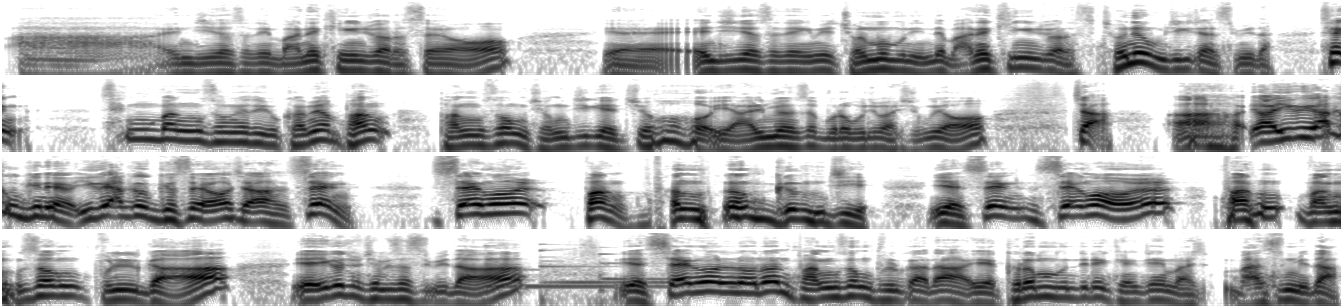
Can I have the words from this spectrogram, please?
아, 엔지니어 선생님 마네킹인 줄 알았어요. 예, 엔지니어 선생님이 젊은 분인데 마네킹인 줄 알았어요. 전혀 움직이지 않습니다. 생, 생방송에서 욕하면 방, 방송 정지겠죠. 예, 알면서 물어보지 마시고요. 자, 아, 야, 이거 약간 웃기네요. 이거 약간 웃겼어요. 자, 생, 생얼, 방, 방송 금지. 예, 생, 생얼, 방, 방송 불가. 예, 이거 좀 재밌었습니다. 예, 생얼로는 방송 불가다. 예, 그런 분들이 굉장히 많, 많습니다.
